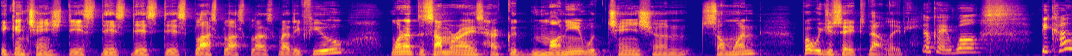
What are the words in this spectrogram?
it can change this this this this plus plus plus. But if you wanted to summarize how could money would change on someone what would you say to that lady? Okay, well, because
